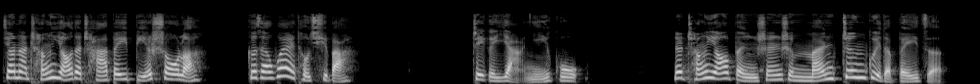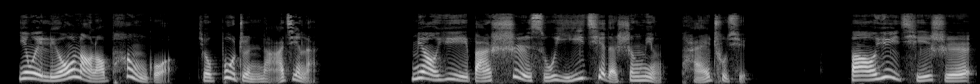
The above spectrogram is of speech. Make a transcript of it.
将那成窑的茶杯别收了，搁在外头去吧。”这个雅尼姑，那成窑本身是蛮珍贵的杯子，因为刘姥姥碰过，就不准拿进来。妙玉把世俗一切的生命排出去。宝玉其实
